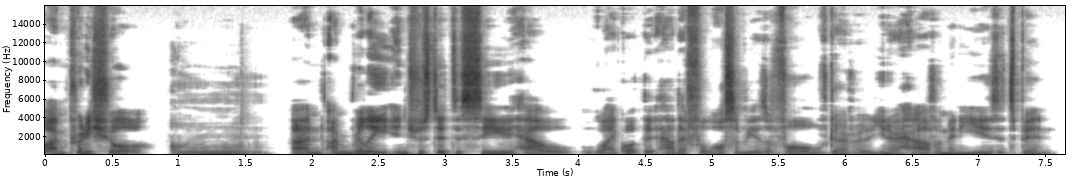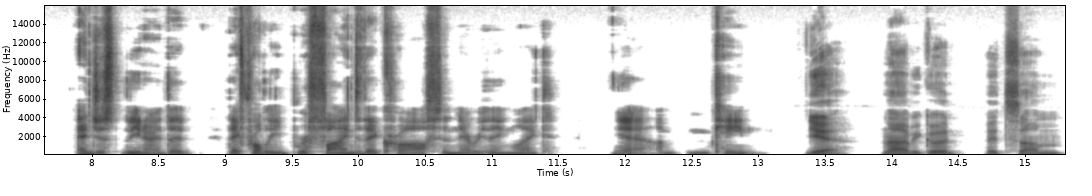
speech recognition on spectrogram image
I'm pretty sure. Oh. and I'm really interested to see how like what the, how their philosophy has evolved over you know however many years it's been, and just you know that they've probably refined their craft and everything. Like, yeah, I'm, I'm keen. Yeah. No, it'd be good. It's um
